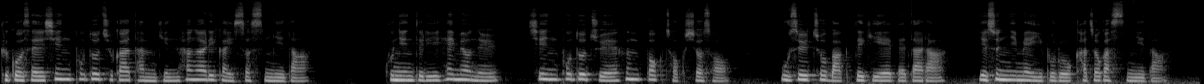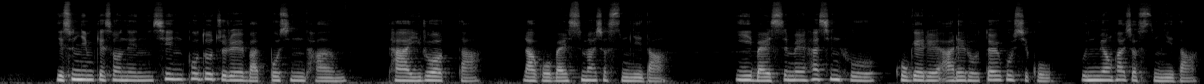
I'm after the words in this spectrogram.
그곳에 신 포도주가 담긴 항아리가 있었습니다. 군인들이 해면을 신 포도주에 흠뻑 적셔서 우슬조 막대기에 매달아 예수님의 입으로 가져갔습니다. 예수님께서는 신 포도주를 맛보신 다음 다 이루었다 라고 말씀하셨습니다. 이 말씀을 하신 후 고개를 아래로 떨구시고 운명하셨습니다.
